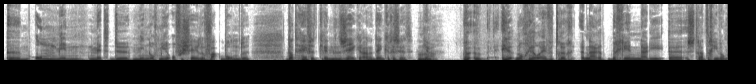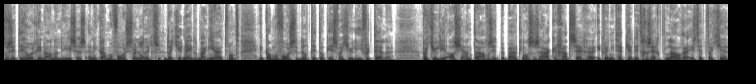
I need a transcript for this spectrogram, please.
ehm, onmin met de min of meer officiële vakbonden. Dat heeft het Kremlin zeker aan het denken gezet. Ja. Heel- nog heel even terug naar het begin, naar die eh, strategie. Want we zitten heel erg in de analyses. En ik kan me voorstellen pardon. dat je, dat je. Nee, dat maakt niet uit. Want ik kan me voorstellen dat dit ook is wat jullie vertellen. Wat jullie als je aan tafel zit bij Buitenlandse Zaken gaat zeggen. Ik weet niet, heb jij dit gezegd, Laura? Is dit wat je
